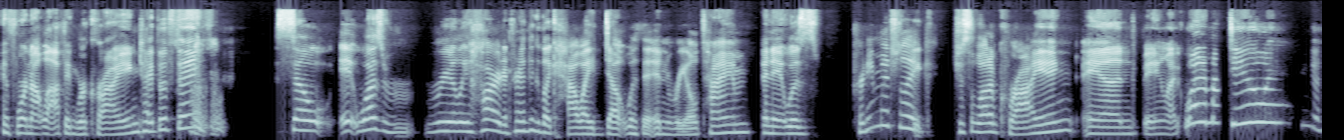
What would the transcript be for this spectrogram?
if we're not laughing, we're crying type of thing. Mm-hmm. So it was really hard. I'm trying to think of like how I dealt with it in real time. And it was pretty much like just a lot of crying and being like, what am I doing?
